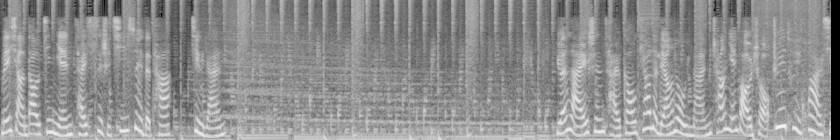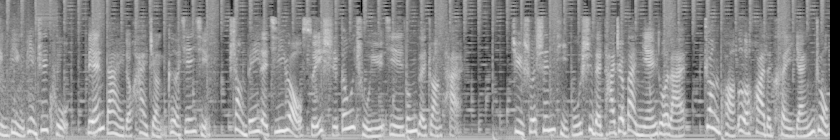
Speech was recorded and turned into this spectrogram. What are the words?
没想到今年才四十七岁的他，竟然……原来身材高挑的梁又楠常年饱受椎退化性病变之苦。连带的害整个肩颈上背的肌肉随时都处于紧绷的状态。据说身体不适的他这半年多来状况恶化的很严重，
